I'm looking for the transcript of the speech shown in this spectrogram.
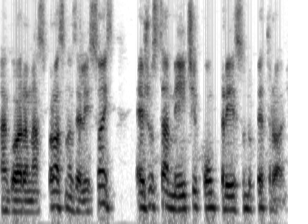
agora nas próximas eleições é justamente com o preço do petróleo.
